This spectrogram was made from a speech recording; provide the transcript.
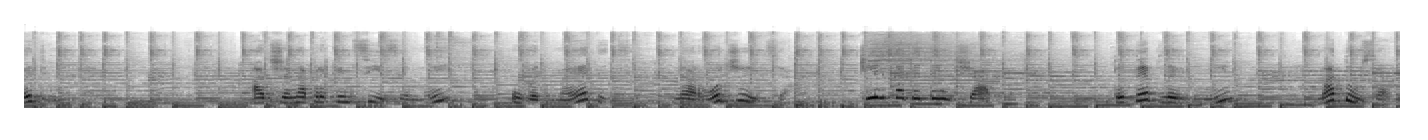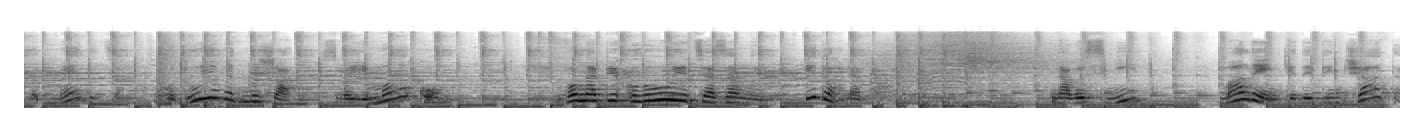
ведмідь. Адже наприкінці зими у ведмедиці народжується кілька дитинчат. До теплих днів матуся ведмедиця годує ведмежат своїм молоком. Вона піклується за ним і доглядає. Навесні маленькі дитинчата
